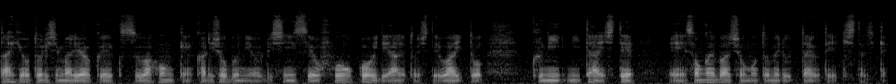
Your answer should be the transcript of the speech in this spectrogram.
代表取締役 X は本件仮処分に及び申請を不法行為であるとして Y と国に対して、えー損害賠償を求める訴えを提起した事件、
